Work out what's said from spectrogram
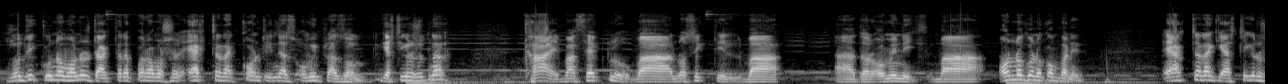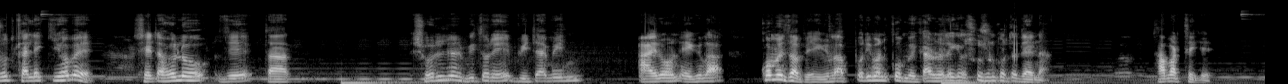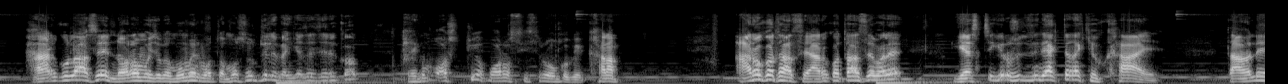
যদি কোনো মানুষ ডাক্তারের পরামর্শ একটা না কন্টিনিউয়াস ওমিপ্রাজল গ্যাস্ট্রিকের ওষুধ না খায় বা সেকলো বা নসিকতিল বা ধর ওমিনিক্স বা অন্য কোনো কোম্পানির একটা না গ্যাস্ট্রিকের ওষুধ খাইলে কি হবে? সেটা হলো যে তার শরীরের ভিতরে ভিটামিন আয়রন এগুলা কমে যাবে, এগুলা পরিমাণ কমবে, কারণ হলে এগুলো শোষণ করতে দেয় না। খাবার থেকে। হাড়গুলো আছে, নরম হয়ে যাবে মোমের মতো। মসুর দিলে ভেঙে যায় যেরকম এরকম অস্টিওপরোসিস রোগ হবে, খারাপ। আরও কথা আছে, আরও কথা আছে মানে গ্যাস্ট্রিকের ওষুধ যদি একটা না কেউ খায়, তাহলে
